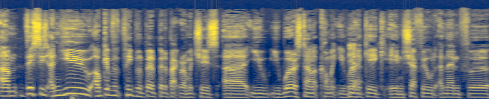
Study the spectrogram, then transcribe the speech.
um, this is, and you, I'll give people a bit, bit of background, which is uh, you you were a stand up comic, you ran Yeah. a gig in Sheffield, and then for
